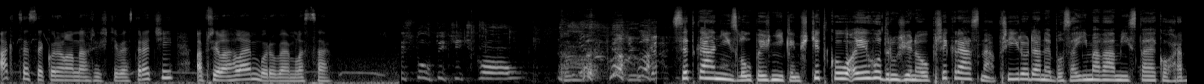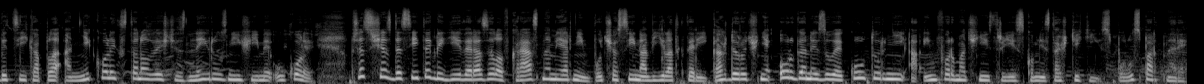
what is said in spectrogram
Akce se konala na hřišti ve Stračí a přilehlém Borovém lese. S tou tyčičkou Setkání s loupežníkem Štětkou a jeho družinou, překrásná příroda nebo zajímavá místa jako hrabicí kaple a několik stanovišť s nejrůznějšími úkoly. Přes šest desítek lidí vyrazilo v krásném jarním počasí na výlet, který každoročně organizuje kulturní a informační středisko města Štětí spolu s partnery.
